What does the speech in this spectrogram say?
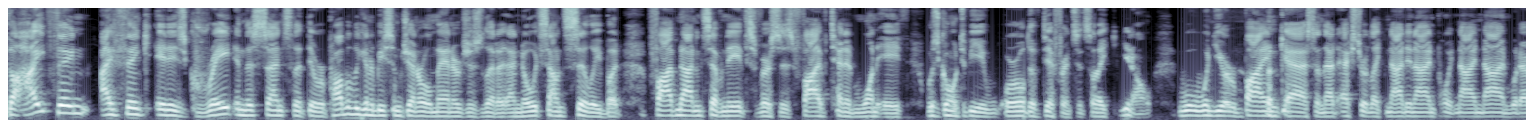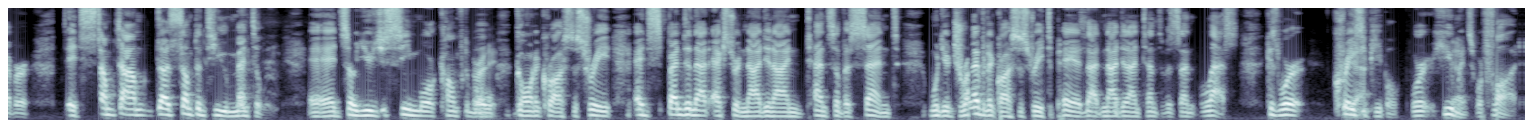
The height thing, I think it is great in the sense that there were probably going to be some general managers that I know it sounds silly, but five nine and seven eighths versus five ten and one eighth was going to be a world of difference. It's like you know when you're buying gas and that extra like ninety nine point nine nine whatever, it sometimes does something to you mentally. And so you just seem more comfortable right. going across the street and spending that extra 99 tenths of a cent when you're driving across the street to pay that 99 tenths of a cent less. Because we're crazy yeah. people. We're humans. Yeah. We're flawed.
